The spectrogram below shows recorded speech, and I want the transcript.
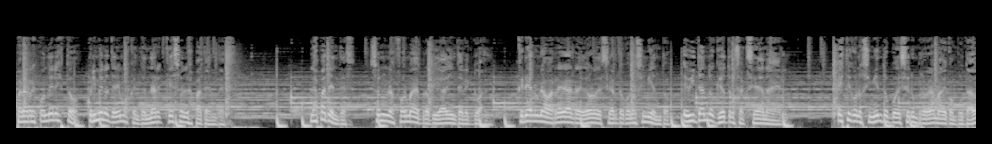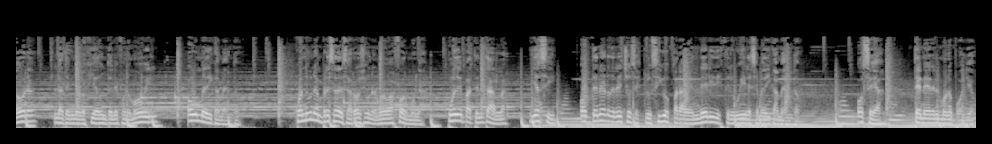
Para responder esto, primero tenemos que entender qué son las patentes. Las patentes son una forma de propiedad intelectual. Crean una barrera alrededor de cierto conocimiento, evitando que otros accedan a él. Este conocimiento puede ser un programa de computadora, la tecnología de un teléfono móvil o un medicamento. Cuando una empresa desarrolla una nueva fórmula, puede patentarla y así obtener derechos exclusivos para vender y distribuir ese medicamento. O sea, tener el monopolio.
